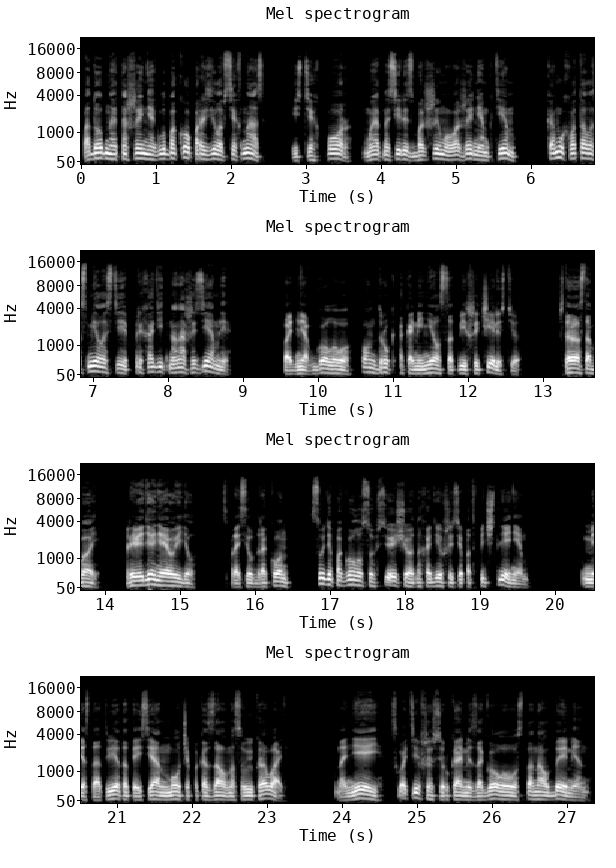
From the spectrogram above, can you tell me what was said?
Подобное отношение глубоко поразило всех нас, и с тех пор мы относились с большим уважением к тем, кому хватало смелости приходить на наши земли». Подняв голову, он вдруг окаменел с отвисшей челюстью. «Что с тобой? Привидение увидел?» — спросил дракон, судя по голосу, все еще находившийся под впечатлением. Вместо ответа Тайсиан молча показал на свою кровать. На ней, схватившись руками за голову, стонал Дэмиан.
